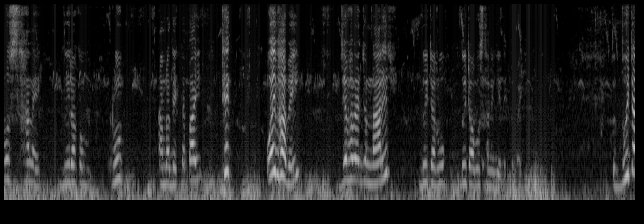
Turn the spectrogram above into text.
অবস্থানে দুই রকম রূপ আমরা দেখতে পাই, ঠিক ওইভাবেই যেভাবে একজন নারীর দুইটা রূপ, দুইটা অবস্থানে গিয়ে দেখতে পাই। তো দুইটা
